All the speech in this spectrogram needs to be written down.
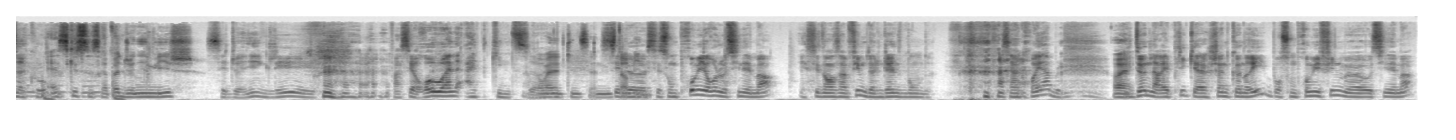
Kozako. Est-ce que ce serait pas Johnny English? C'est Johnny English. enfin, c'est Rowan Atkinson. Rowan Atkinson, C'est son premier rôle au cinéma et c'est dans un film de James Bond. c'est incroyable. Ouais. Il donne la réplique à Sean Connery pour son premier film euh, au cinéma.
